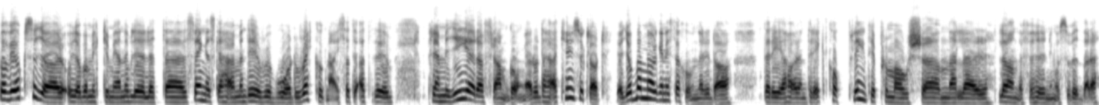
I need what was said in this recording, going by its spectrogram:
Vad vi också gör och jobbar mycket med, nu blir det lite svengelska här, men det är reward och recognize. Att, att eh, premiera framgångar och det här kan ju såklart, jag jobbar med organisationer idag där det har en direkt koppling till promotion eller löneförhöjning och så vidare.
